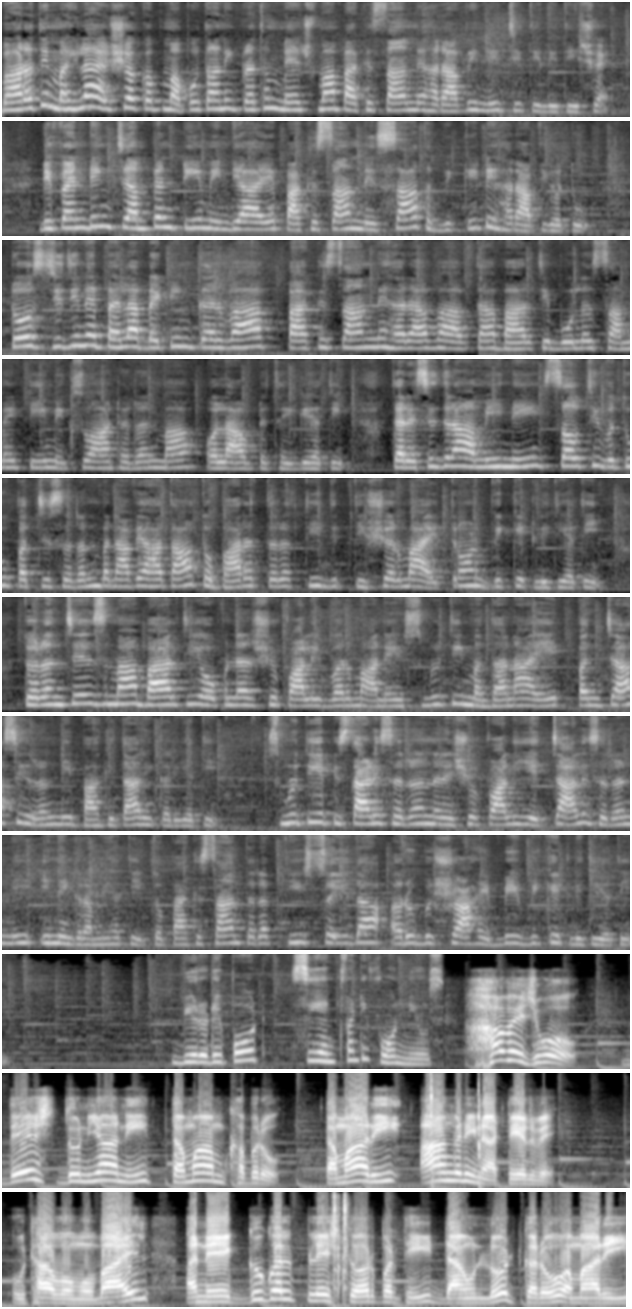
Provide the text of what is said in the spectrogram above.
ભારતે મહિલા એશિયા કપમાં પોતાની પ્રથમ મેચમાં પાકિસ્તાનને હરાવીને જીતી લીધી છે. ડિફેન્ડિંગ ચેમ્પિયન ટીમ ઇન્ડિયાએ પાકિસ્તાનને સાત વિકેટે હરાવ્યું હતું. ટોસ જીતીને પહેલા બેટિંગ કરવા પાકિસ્તાનને હરાવવા આવતા ભારતીય બોલર સામે ટીમ એકસો આઠ રનમાં ઓલ આઉટ થઈ ગઈ હતી. ત્યારે સિદ્રા અમીને સૌથી વધુ પચીસ રન બનાવ્યા હતા તો ભારત તરફથી દીપ્તિ શર્માએ ત્રણ વિકેટ લીધી હતી. તો ભારતીય ઓપનર શિફાલી વર્મા અને સ્મૃતિ મંધાનાએ પંચ્યાસી રનની ભાગીદારી કરી હતી. સ્મૃતિએ પિસ્તાળીસ રન અને શિફાલીએ ચાલીસ રનની ઇનિંગ રમી હતી. તો પાકિસ્તાન તરફથી સઈદા અરુબ શાહે બે વિકેટ લીધી હતી. Bureau report, CN twenty four news. હવે જુઓ, દેશ દુનિયાની તમામ ખબરો તમારી આંગળીના ટેરવે. ઉઠાવો મોબાઈલ અને ગૂગલ પ્લે સ્ટોર પરથી ડાઉનલોડ કરો અમારી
